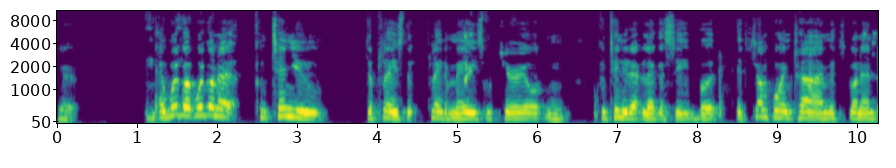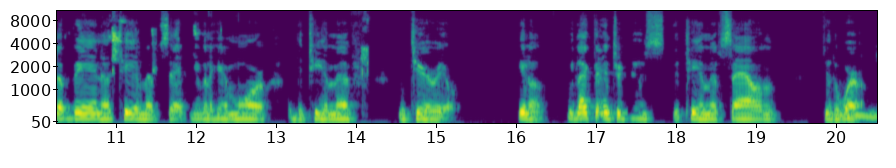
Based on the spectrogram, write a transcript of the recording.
Yeah. And we're going we're going to continue to play the play the Maze material and continue that legacy. But at some point in time, it's going to end up being a TMF set. You're going to hear more of the TMF material. You know, we'd like to introduce the TMF sound to the world.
